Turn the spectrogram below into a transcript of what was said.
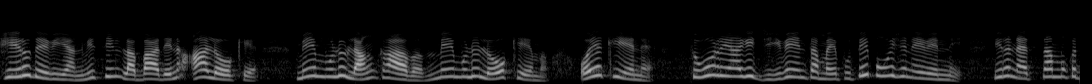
හිරු දෙවියන් විසින් ලබා දෙන ආලෝකය මේ මුළු ලංකාව මේ මුළු ලෝකයම ඔය කියන සූර්යාගේ ජීවයෙන් තමයි පුතේ පෝෂණය වෙන්නේ. ඉර නැත්නම් මොකද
